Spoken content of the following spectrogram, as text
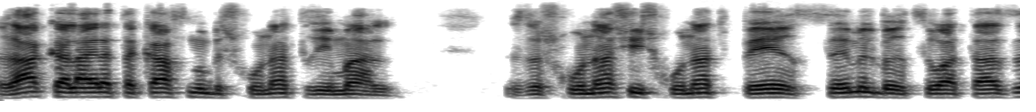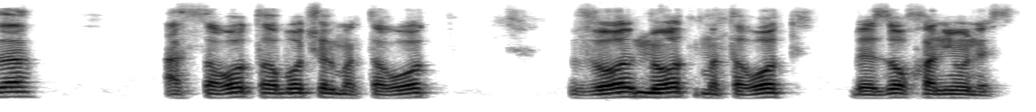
רק הלילה תקפנו בשכונת רימל, זו שכונה שהיא שכונת פאר, סמל ברצועת עזה, עשרות רבות של מטרות ועוד מאות מטרות באזור ח'אן יונס.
